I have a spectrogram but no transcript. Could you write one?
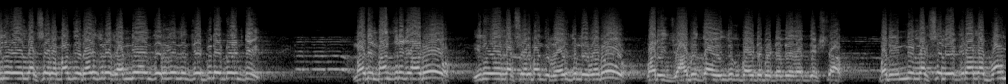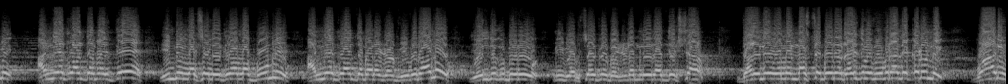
ఇరవై లక్షల మంది రైతులకు అన్యాయం జరిగిందని చెప్పినటువంటి మరి మంత్రి గారు ఇరవై లక్షల మంది రైతులు ఎవరు? వారి జాబితా ఎందుకు బయట పెట్టలేదు అధ్యక్ష? మరి ఇన్ని లక్షల ఎకరాల భూమి అన్యక్రాంతమైతే ఇన్ని లక్షల ఎకరాల భూమి అన్యక్రాంతమైనటువంటి వివరాలు ఎందుకు మీరు మీ వెబ్సైట్లో పెట్టడం లేదు అధ్యక్ష? దాని వల్ల నష్టపోయిన రైతుల వివరాలు ఎక్కడున్నాయి? వారు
